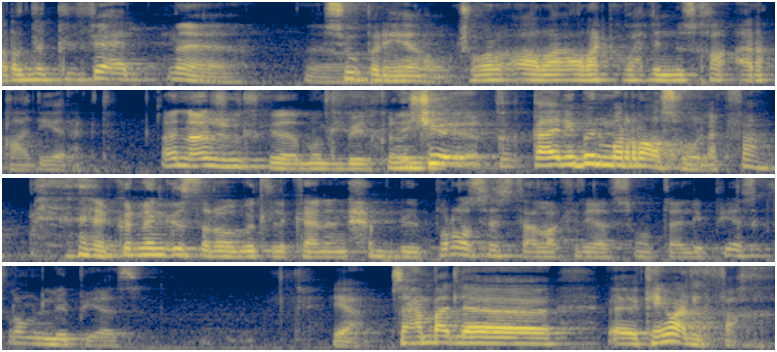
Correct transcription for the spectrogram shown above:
ردة الفعل. آه. سوبر هيرو شغل را- راك واحد النسخة أرقى ديريكت أنا علاش قلت لك من قبل كنا شيء قريبا من راسه لك فاهم؟ كنا نقصروا قلت لك أنا نحب البروسيس تاع لا كرياسيون تاع لي بياس أكثر من لي بياس. يا بصح من بعد كاين واحد الفخ.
